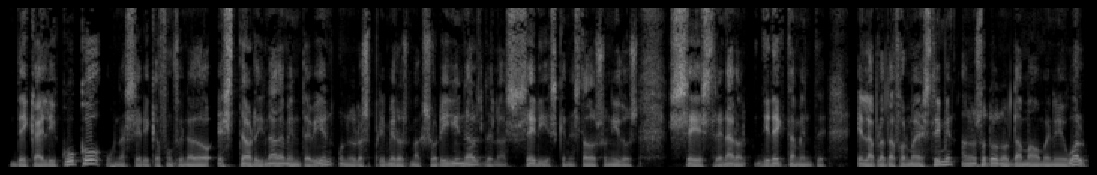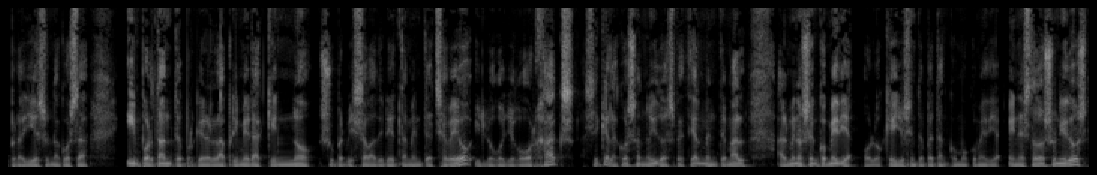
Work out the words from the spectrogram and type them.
de Kylie Cuoco, una serie que ha funcionado extraordinariamente bien, uno de los primeros Max Originals de las series que en Estados Unidos se estrenaron directamente en la plataforma de streaming. A nosotros nos da más o menos igual, pero allí es una cosa importante porque era la primera que no supervisaba directamente HBO y luego llegó Orhax, así que la cosa no ha ido especialmente mal, al menos en comedia, o lo que ellos interpretan como comedia en Estados Unidos.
